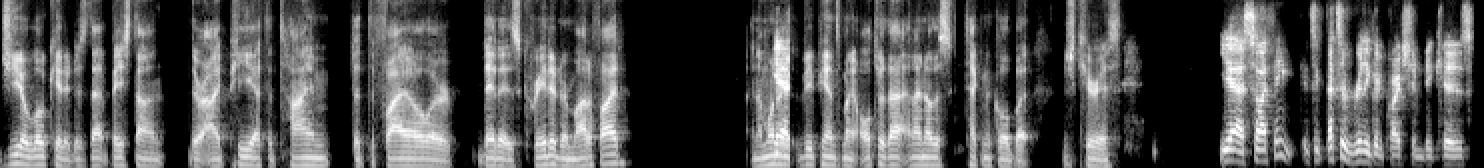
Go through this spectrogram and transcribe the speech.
Geolocated, is that based on their IP at the time that the file or data is created or modified? And I'm wondering yeah. if VPNs might alter that. And I know this is technical, but I'm just curious. Yeah, so I think it's a, that's a really good question because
